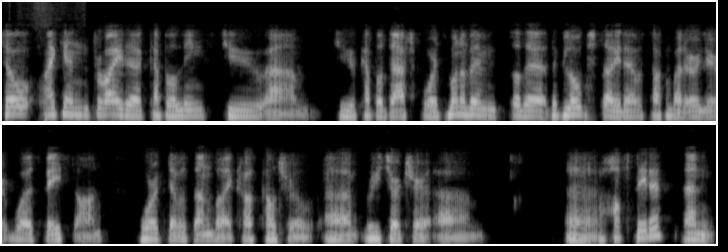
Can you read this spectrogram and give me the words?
So I can provide a couple of links to um, to a couple of dashboards. One of them, so the the Globe study that I was talking about earlier, was based on work that was done by a cross-cultural um, researcher, um, uh, Hofstede, and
